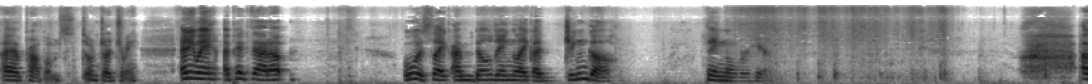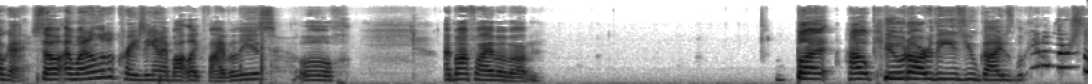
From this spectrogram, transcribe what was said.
I have problems. Don't judge me. Anyway, I picked that up. Oh, it's like I'm building like a Jenga thing over here. Okay, so I went a little crazy and I bought like five of these. Oh, I bought five of them. But how cute are these, you guys? Look at them. They're so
